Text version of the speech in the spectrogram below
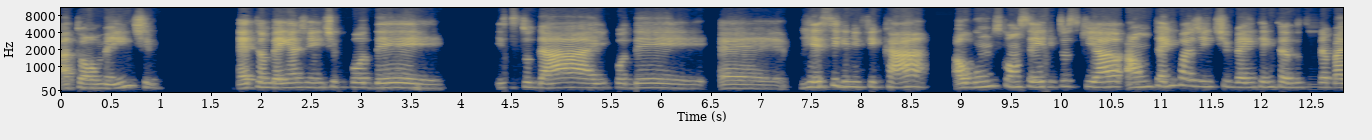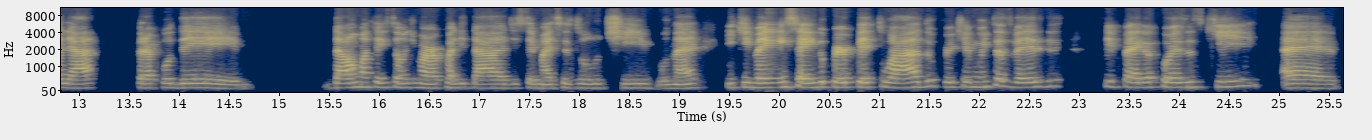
atualmente, é também a gente poder estudar e poder é, ressignificar alguns conceitos que há, há um tempo a gente vem tentando trabalhar para poder dar uma atenção de maior qualidade, ser mais resolutivo, né? E que vem sendo perpetuado, porque muitas vezes se pega coisas que. É,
